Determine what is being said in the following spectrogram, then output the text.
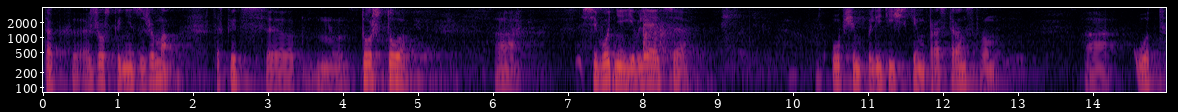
так жестко не зажимал. Так сказать, э, то, что а, сегодня является общим политическим пространством а, от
